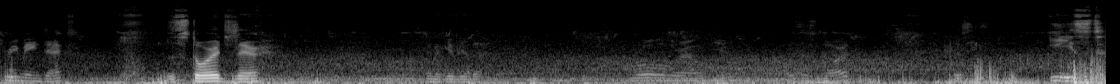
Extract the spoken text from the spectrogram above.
Three main decks. The storage there. I'm gonna give you the roll around view. This is north. This is east.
